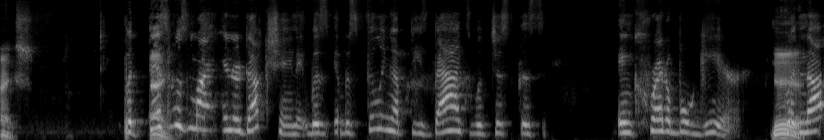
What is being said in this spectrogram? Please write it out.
Nice. but this Right. was my introduction it was it was filling up these bags with just this incredible gear Yeah. but not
